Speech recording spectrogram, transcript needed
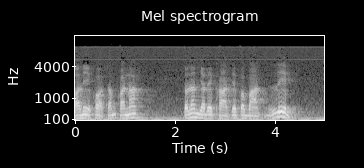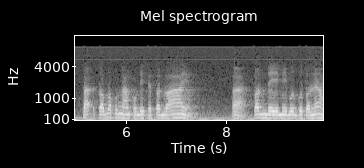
อันนี้ข้อสำคัญนะตอนนั้นอย่าได้ขาดจะประบาทรีบสะสมว่าคุณงามความดีเสร็จตนไว้ตนดีมีบุญกุศลแล้ว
